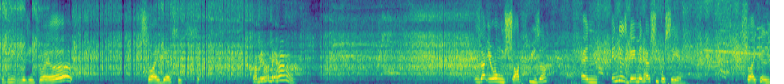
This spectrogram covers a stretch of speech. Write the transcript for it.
complete version, so I, uh, so I guess it's Kamehameha! Is that your only shot, Frieza? And in this game it has Super Saiyan. So I can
